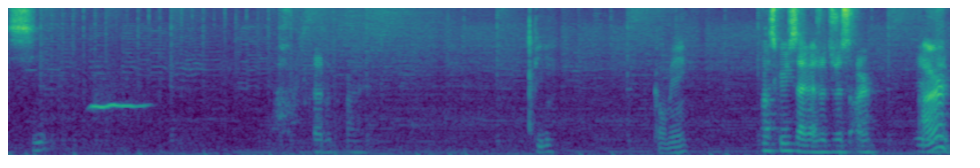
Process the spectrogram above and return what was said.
ici. Oh, combien? Je pense que lui, ça rajoute juste un. Un?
